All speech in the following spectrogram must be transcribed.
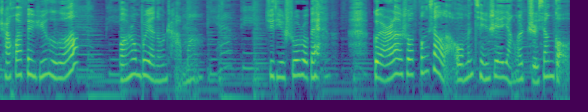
查话费余额，网上不也能查吗？具体说说呗。鬼儿了说封校了，我们寝室也养了纸箱狗，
